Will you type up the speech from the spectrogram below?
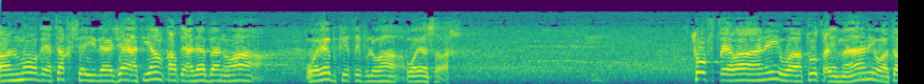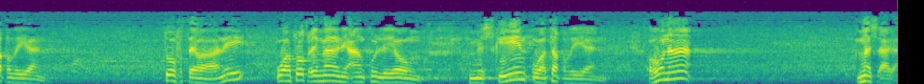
المرضع تخشى إذا جاءت ينقطع لبنها ويبكي طفلها ويصرخ. تفطران وتطعمان وتقضيان. تفطران وتطعمان عن كل يوم. مسكين وتقضيان. هنا مسألة.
